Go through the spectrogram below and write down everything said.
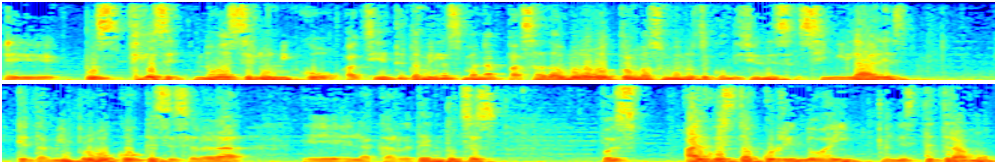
eh, pues fíjese, no es el único accidente, también la semana pasada hubo otro más o menos de condiciones similares que también provocó que se cerrara la carretera. Entonces, pues algo está ocurriendo ahí, en este tramo,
